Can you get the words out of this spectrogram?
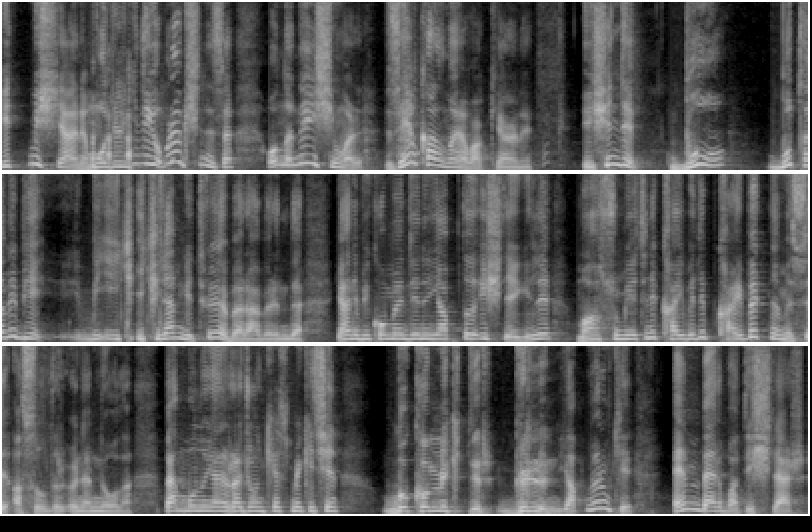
gitmiş yani modül gidiyor bırak şimdi sen. Onunla ne işin var? Zevk almaya bak yani. E şimdi bu bu tabii bir bir ik- ikilem getiriyor ya beraberinde. Yani bir komedyenin yaptığı işle ilgili masumiyetini kaybedip kaybetmemesi asıldır önemli olan. Ben bunu yani racon kesmek için bu komiktir, gülün yapmıyorum ki. En berbat işler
